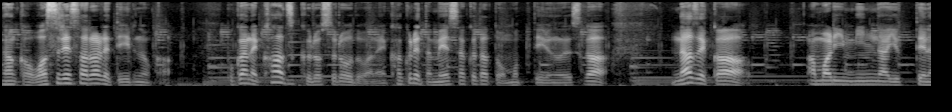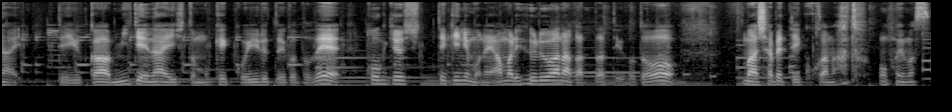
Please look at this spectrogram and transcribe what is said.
なんか忘れ去られているのか。僕はねカーズクロスロードはね隠れた名作だと思っているのですがなぜかあまりみんな言ってないっていうか見てない人も結構いるということで興行的にもねあまり振るわなかったっていうことをまあ喋っていこうかなと 思います。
